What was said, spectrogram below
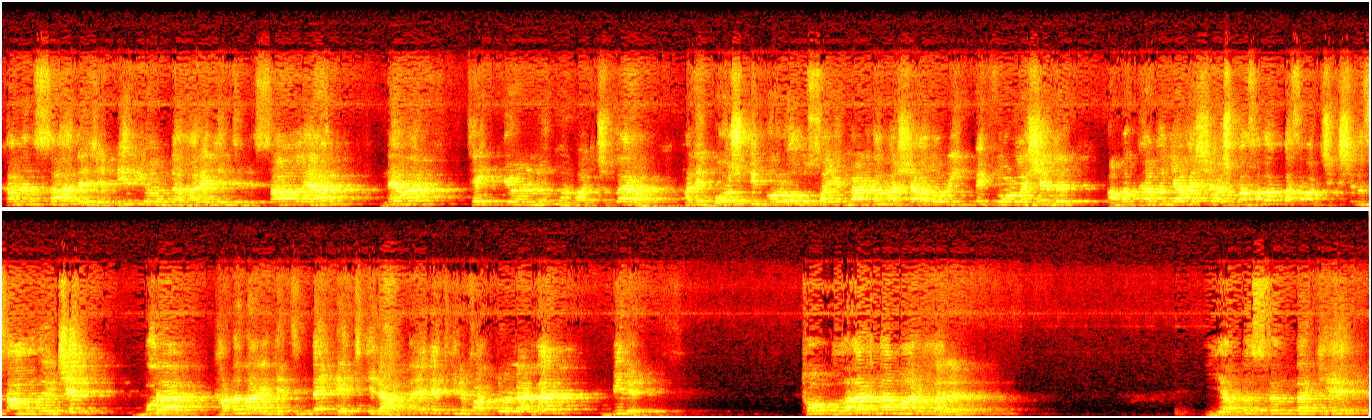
kanın sadece bir yönde hareketini sağlayan ne var? Tek yönlü kapakçıklar var. Hani boş bir boru olsa yukarıdan aşağı doğru gitmek zorlaşırdı. Ama kanın yavaş yavaş basamak basamak çıkışını sağladığı için bu da kanın hareketinde etkili. Hatta en etkili faktörlerden biri. Toplar damarların yapısındaki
